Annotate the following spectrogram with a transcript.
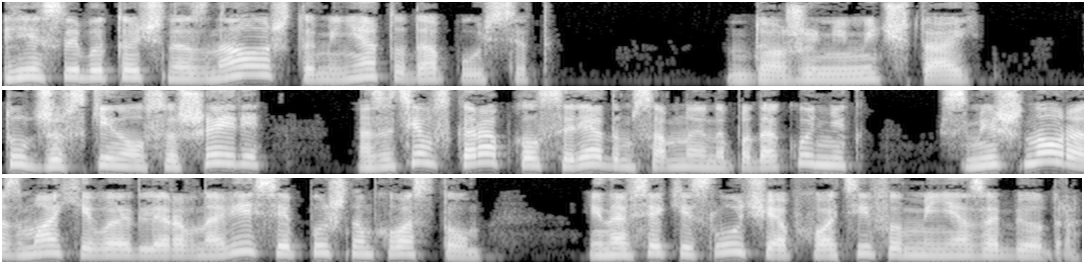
если бы точно знала, что меня туда пустят. «Даже не мечтай», Тут же вскинулся Шерри, а затем вскарабкался рядом со мной на подоконник, смешно размахивая для равновесия пышным хвостом, и на всякий случай обхватив им меня за бедра.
